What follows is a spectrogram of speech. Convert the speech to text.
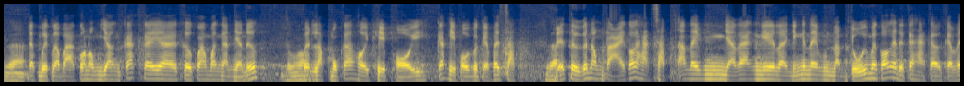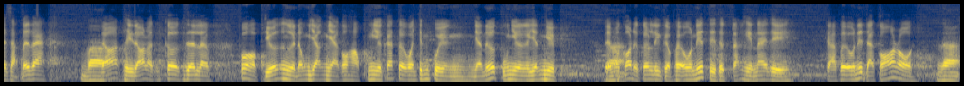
Dạ. Đặc biệt là bà con nông dân các cái à, cơ quan ban ngành nhà nước phải lập một cái hội hiệp hội các hiệp hội về cà phê sạch. Dạ. để từ cái nông trại có cái hạt sạch anh em nhà rang như là những anh em làm chuỗi mới có cái được cái hạt cà, cà phê sạch để rang và đó thì đó là cái cơ đây là phối hợp giữa người nông dân nhà khoa học cũng như các cơ quan chính quyền nhà nước cũng như doanh nghiệp để Dạ. mà có được cái ly cà phê Onix thì thực ra hiện nay thì cà phê Onix đã có rồi. Dạ.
